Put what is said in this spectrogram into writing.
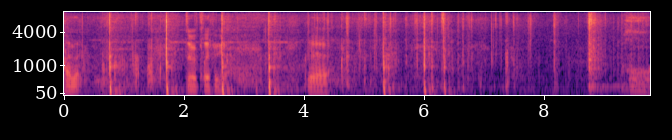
And do a clip of you. Yeah. Oh.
